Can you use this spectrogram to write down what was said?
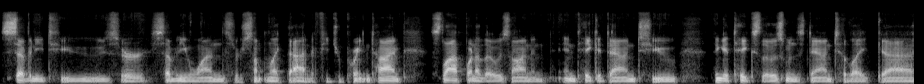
72s or 71s or something like that at a future point in time. Slap one of those on and, and take it down to i think it takes those ones down to like uh,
